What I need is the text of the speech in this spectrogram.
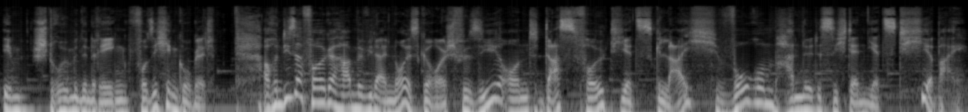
im strömenden Regen vor sich hin gurgelt. Auch in dieser Folge haben wir wieder ein neues Geräusch für Sie und das folgt jetzt gleich. Worum handelt es sich denn jetzt hierbei?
